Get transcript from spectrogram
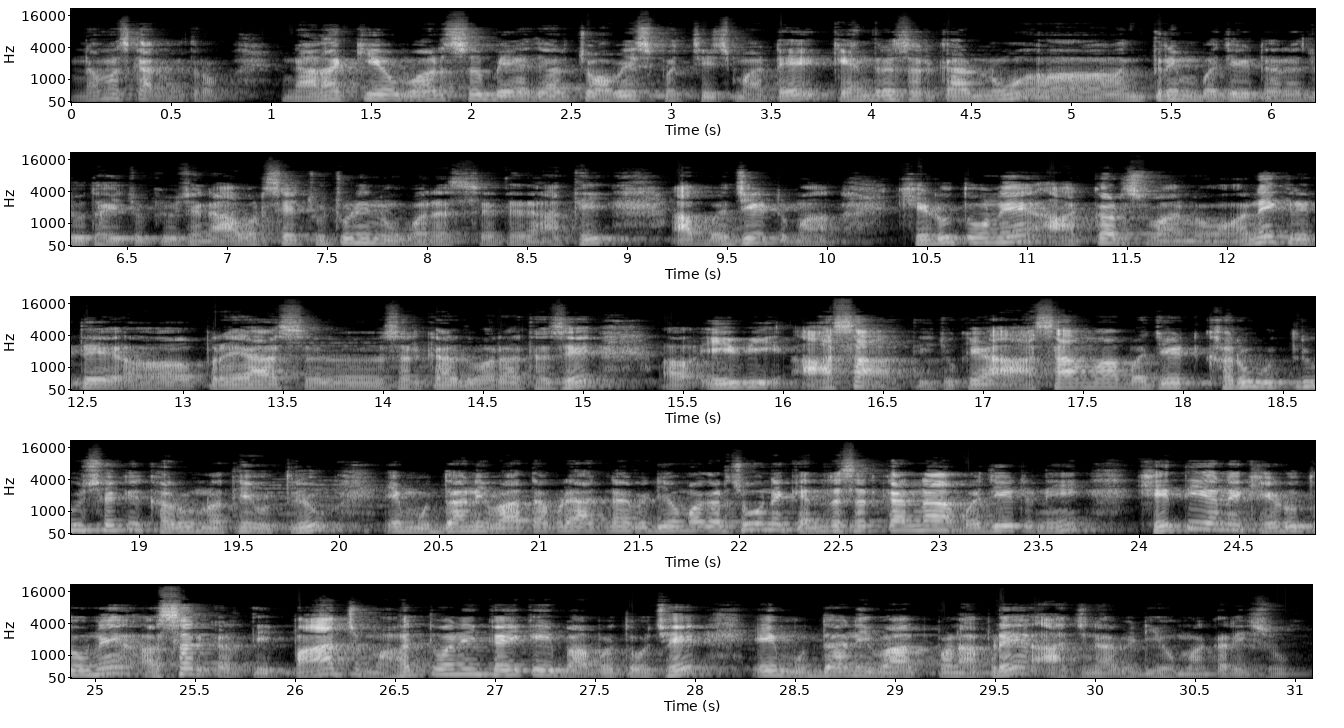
નમસ્કાર મિત્રો. નાણાકીય વર્ષ બે હજાર ચોવીસ પચીસ માટે કેન્દ્ર સરકારનું અંતરિમ બજેટ રજૂ થઈ ચૂક્યું છે અને આ વર્ષે ચૂંટણીનું વર્ષ છે. આથી આ બજેટમાં ખેડૂતોને આકર્ષવાનો અનેક રીતે પ્રયાસ સરકાર દ્વારા થશે. એવી આશા હતી. જોકે આ આશામાં બજેટ ખરું ઉતર્યું છે કે ખરું નથી ઉતર્યું, એ મુદ્દાની વાત આપણે આજના વિડીયોમાં કરશું અને કેન્દ્ર સરકારના બજેટની ખેતી અને ખેડૂતોને અસર કરતી પાંચ મહત્ત્વની કઈ કઈ બાબતો છે એ મુદ્દાની વાત પણ આપણે આજના વિડીયોમાં કરીશું.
